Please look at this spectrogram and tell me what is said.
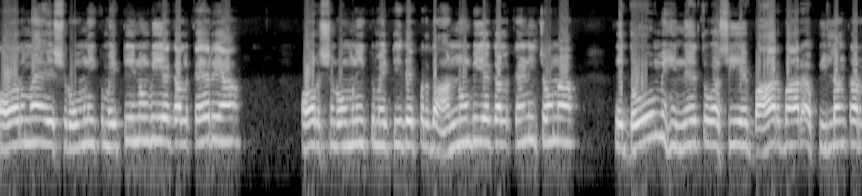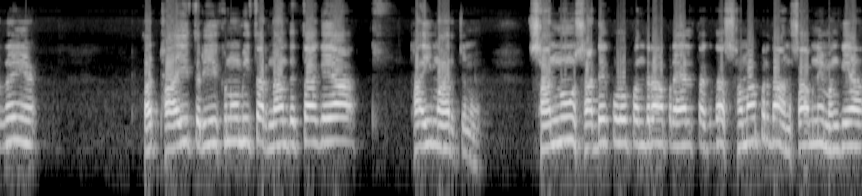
ਔਰ ਮੈਂ ਇਹ ਸ਼੍ਰੋਮਣੀ ਕਮੇਟੀ ਨੂੰ ਵੀ ਇਹ ਗੱਲ ਕਹਿ ਰਿਹਾ ਔਰ ਸ਼੍ਰੋਮਣੀ ਕਮੇਟੀ ਦੇ ਪ੍ਰਧਾਨ ਨੂੰ ਵੀ ਇਹ ਗੱਲ ਕਹਿਣੀ ਚਾਹੁੰਦਾ ਕਿ 2 ਮਹੀਨੇ ਤੋਂ ਅਸੀਂ ਇਹ ਬਾਰ-ਬਾਰ ਅਪੀਲਾਂ ਕਰ ਰਹੇ ਹਾਂ। 28 ਤਰੀਕ ਨੂੰ ਵੀ ਧਰਨਾ ਦਿੱਤਾ ਗਿਆ 28 ਮਾਰਚ ਨੂੰ। ਸਾਨੂੰ ਸਾਡੇ ਕੋਲੋਂ 15 ਅਪ੍ਰੈਲ ਤੱਕ ਦਾ ਸਮਾਂ ਪ੍ਰਧਾਨ ਸਾਹਿਬ ਨੇ ਮੰਗਿਆ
